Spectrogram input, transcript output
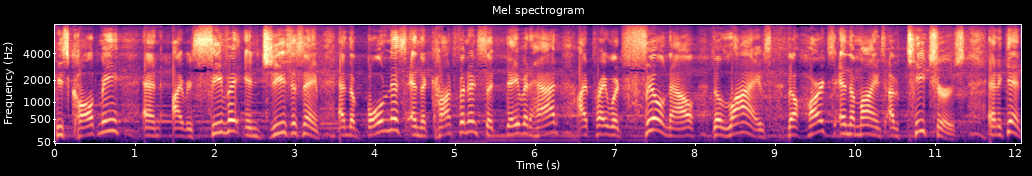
He's called me, and I receive it in Jesus' name. And the boldness and the confidence that David had, I pray would fill now the lives, the hearts, and the minds of teachers, and again,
